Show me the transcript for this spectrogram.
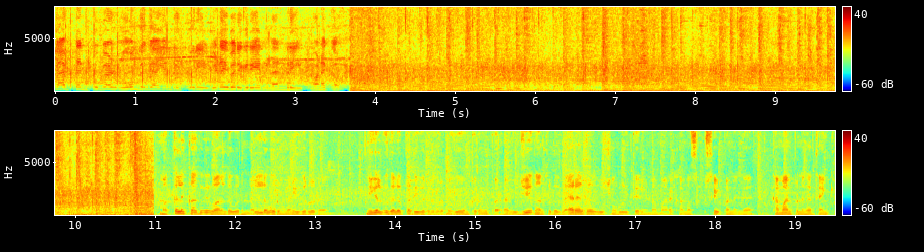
கேப்டன் புகழ் ஓங்குக என்று கூறி விடைபெறுகிறேன். நன்றி வணக்கம். மக்களுக்காகவே வாழ்ந்த ஒரு நல்ல ஒரு மனிதரோட நிகழ்வுகளை பதிவிடுறதுல மிகவும் பெருமைப்படுறேன். விஜயகாந்தோட வேறு ஏதாவது விஷயம் உங்களுக்கு தெரியும்னா மறக்காமல் சப்ஸ்கிரைப் பண்ணுங்கள் கமெண்ட் பண்ணுங்கள் தேங்க்யூ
